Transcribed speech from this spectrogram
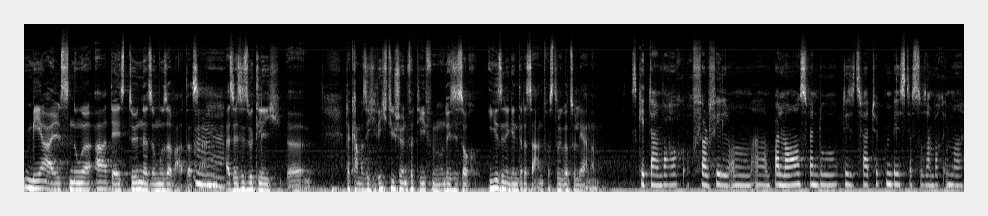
mehr als nur, ah, der ist dünn, also muss er Water sein. Mhm. Also es ist wirklich, äh, da kann man sich richtig schön vertiefen und es ist auch irrsinnig interessant, was darüber zu lernen. Es geht da einfach auch, auch voll viel um äh, Balance, wenn du diese zwei Typen bist, dass du es einfach immer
